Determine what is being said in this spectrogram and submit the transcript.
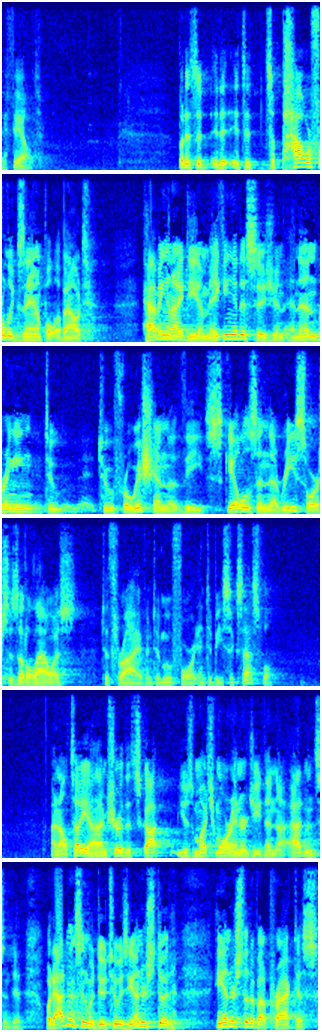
They failed. But it's a, it, it's a, it's a powerful example about having an idea, making a decision, and then bringing to, to fruition the skills and the resources that allow us to thrive and to move forward and to be successful. And I'll tell you, I'm sure that Scott used much more energy than Edmondson did. What Edmondson would do too is he understood. He understood about practice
